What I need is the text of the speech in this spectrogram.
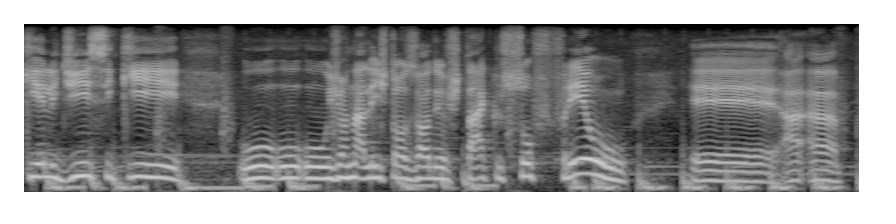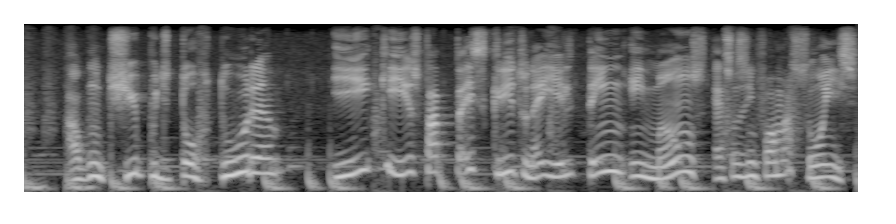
que ele disse que o, o, o jornalista Oswaldo Eustáquio sofreu é, a, a, algum tipo de tortura e que isso está tá escrito, né? E ele tem em mãos essas informações.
